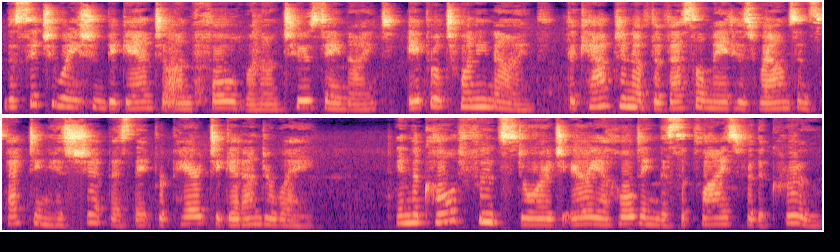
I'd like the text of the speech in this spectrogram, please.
The situation began to unfold when on Tuesday night, April 29th, the captain of the vessel made his rounds inspecting his ship as they prepared to get underway. In the cold food storage area holding the supplies for the crew,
